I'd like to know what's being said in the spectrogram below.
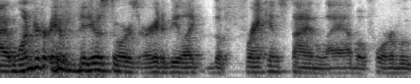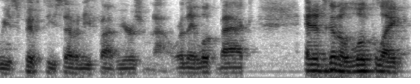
I wonder if video stores are going to be like the Frankenstein lab of horror movies 50, 75 years from now, where they look back and it's going to look like,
